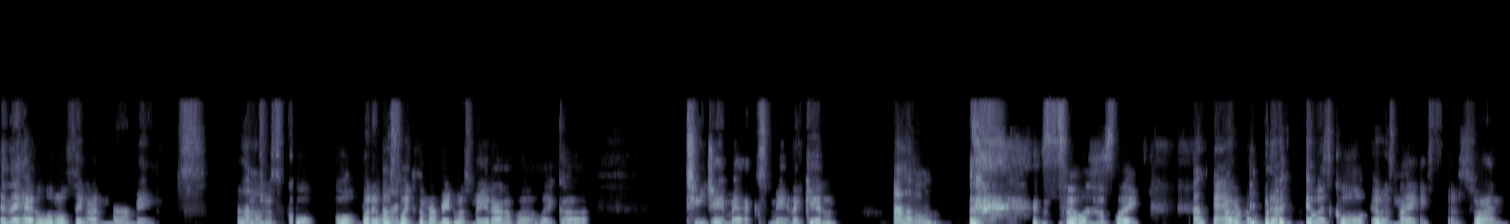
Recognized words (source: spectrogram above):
and they had a little thing on mermaids, oh, which was cool. But it was Fun. like the mermaid was made out of a like a TJ Maxx mannequin. oh, so it was just like okay. I don't know, but it it was cool. It was nice. It was fun.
